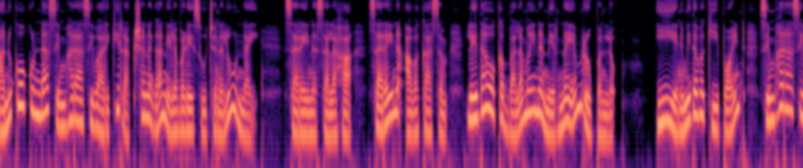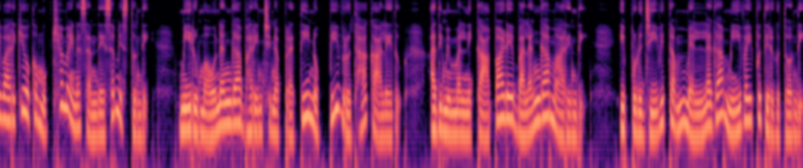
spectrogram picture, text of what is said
అనుకోకుండా సింహరాశివారికి రక్షణగా నిలబడే సూచనలు ఉన్నాయి. సరైన సలహా సరైన అవకాశం లేదా ఒక బలమైన నిర్ణయం రూపంలో. ఈ ఎనిమిదవ కీ పాయింట్ సింహరాశివారికి ఒక ముఖ్యమైన సందేశం ఇస్తుంది. మీరు మౌనంగా భరించిన ప్రతి నొప్పి వృధా కాలేదు. అది మిమ్మల్ని కాపాడే బలంగా మారింది. ఇప్పుడు జీవితం మెల్లగా మీవైపు తిరుగుతోంది.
